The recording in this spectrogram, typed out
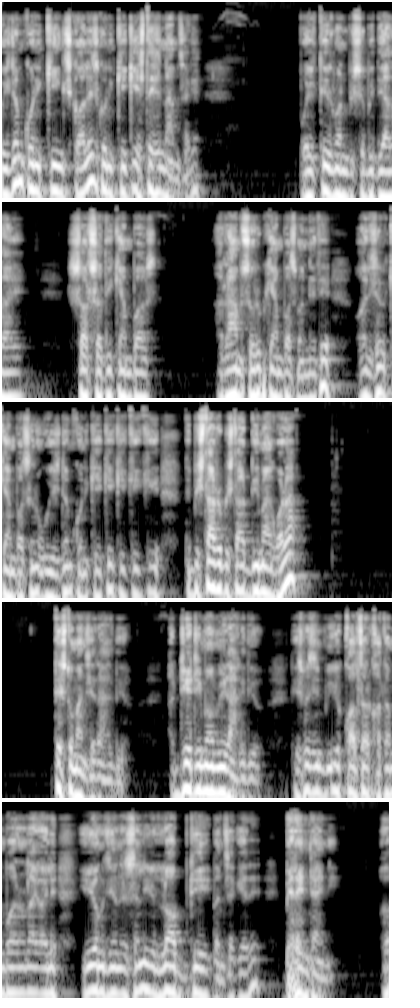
विजडम कुनै किङ्स कलेज कुनै के के यस्तै नाम छ क्या पहिले त्रिभुवन विश्वविद्यालय सरस्वती क्याम्पस रामस्वरूप क्याम्पस भन्ने थियो। अहिले सबै क्याम्पस विजडम कुनै के के के के के त्यो बिस्तारो बिस्तारो दिमागबाट त्यस्तो मान्छे राखिदियो। डेडी मम्मी राखिदियो। त्यसपछि यो कल्चर खतम गर्नलाई अहिले यङ जेनेरेसनले यो लभ डे भन्छ के अरे? भ्यालेन्टाइनी हो?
